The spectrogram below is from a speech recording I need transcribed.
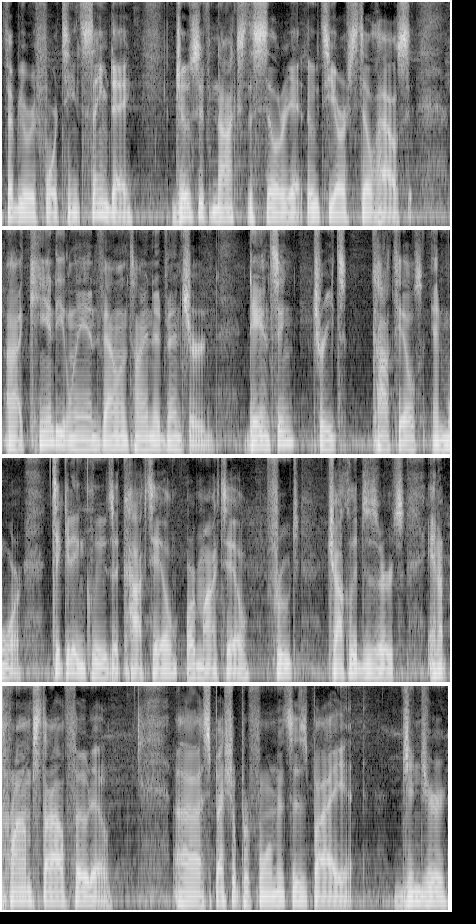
February 14th, same day, Joseph Knox Distillery at OTR Stillhouse, uh, Candyland Valentine Adventure. Dancing, treats, cocktails, and more. Ticket includes a cocktail or mocktail, fruit, chocolate desserts, and a prom style photo. Uh, special performances by Ginger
